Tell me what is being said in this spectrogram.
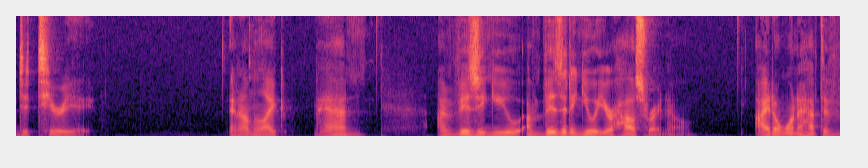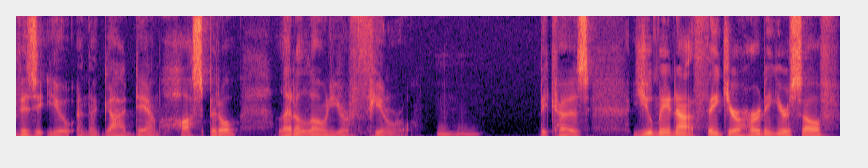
deteriorate. And I'm like, "Man, I'm visiting you. I'm visiting you at your house right now. I don't want to have to visit you in the goddamn hospital, let alone your funeral, Mm-hmm. because you may not think you're hurting yourself,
